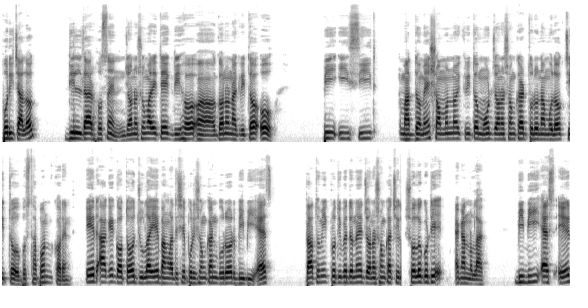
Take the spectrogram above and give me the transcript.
পরিচালক দিলদার হোসেন জনশুমারিতে গৃহ গণনাকৃত ও পিইসির মাধ্যমে সমন্বয়কৃত মোট জনসংখ্যার তুলনামূলক চিত্র উপস্থাপন করেন। এর আগে গত জুলাইয়ে বাংলাদেশে পরিসংখ্যান ব্যুরোর বিবিএস প্রাথমিক প্রতিবেদনে জনসংখ্যা ছিল ষোলো কোটি একান্ন লাখ। বিবিএস এর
